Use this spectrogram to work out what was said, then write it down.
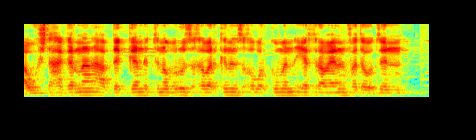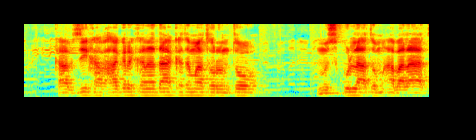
ኣብ ውሽጢ ሃገርናን ኣብ ደገን እትነብሩ ዝኸበርክንን ዝኸበርኩምን ኤርትራውያንን ፈተውትን ካብዚ ካብ ሃገረ ካናዳ ከተማ ቶሮንቶ ምስ ኩላቶም ኣባላት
